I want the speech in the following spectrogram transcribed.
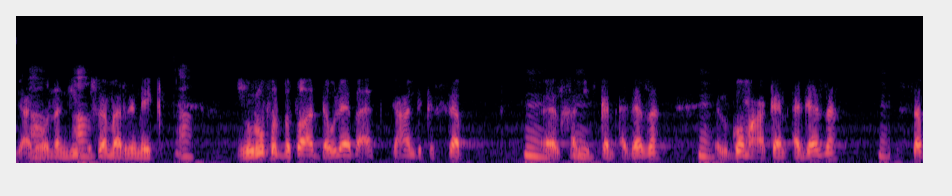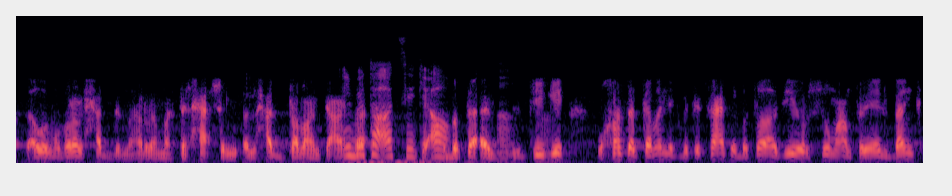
يعني آه، قلنا نجيب آه. أسامة الرميكي آه. ظروف البطاقة الدولية بقى انت عندك السبت مم. آه، الخميس كان أجازة مم. الجمعة كان أجازة مم. السبت أول مباراة لحد النهارده. ما تلحقش الحد طبعا أنت عارفه البطاقة تيجي آه. البطاقة آه، بتيجي وخاصة كمان إنك بتدفعي في البطاقة دي رسوم عن طريق البنك.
